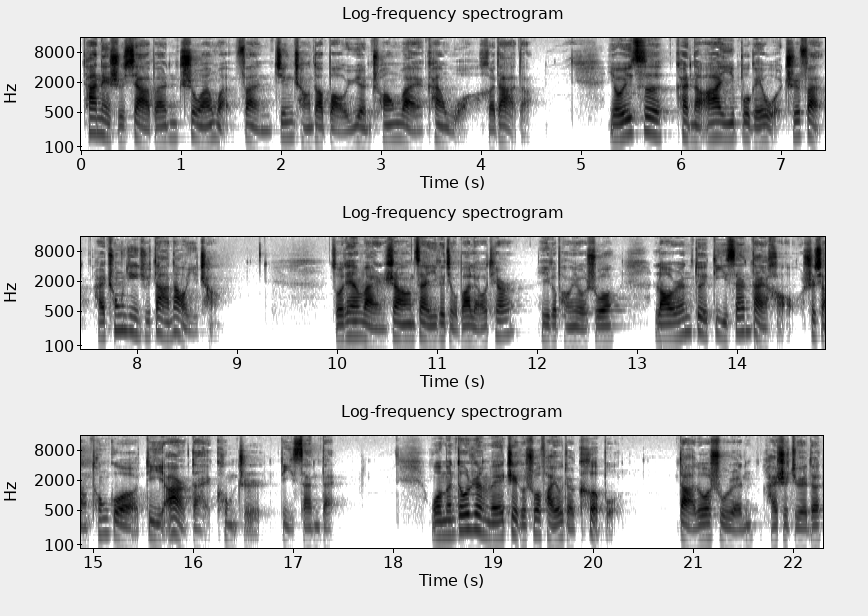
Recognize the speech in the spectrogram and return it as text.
他那时下班吃完晚饭，经常到保育院窗外看我和大大。有一次看到阿姨不给我吃饭，还冲进去大闹一场。昨天晚上在一个酒吧聊天，一个朋友说，老人对第三代好，是想通过第二代控制第三代。我们都认为这个说法有点刻薄，大多数人还是觉得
